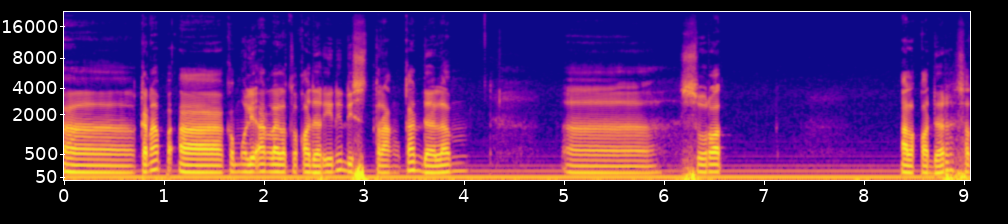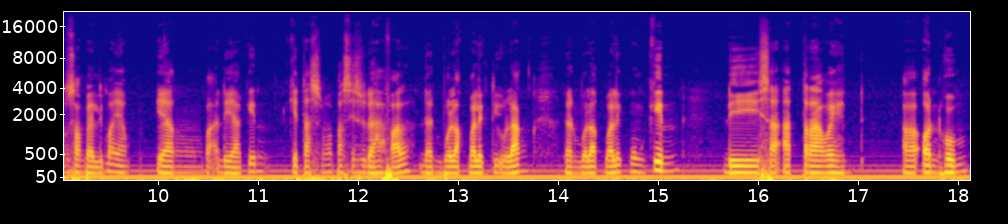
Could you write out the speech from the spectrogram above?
uh, kenapa uh, kemuliaan Lailatul Qadar ini diterangkan dalam uh, surat Al-Qadar 1 sampai 5 yang yang Pak diyakin kita semua pasti sudah hafal dan bolak-balik diulang dan bolak-balik mungkin di saat terawih uh, on home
